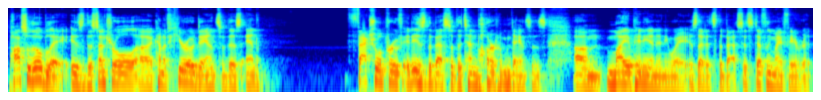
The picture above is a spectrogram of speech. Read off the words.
Paso Doble is the central uh, kind of hero dance of this, and factual proof it is the best of the 10 ballroom dances. Um, my opinion anyway is that it's the best. It's definitely my favorite.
